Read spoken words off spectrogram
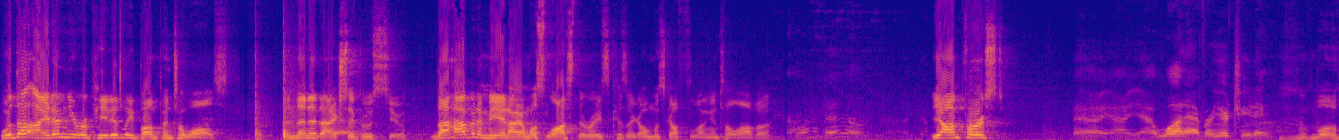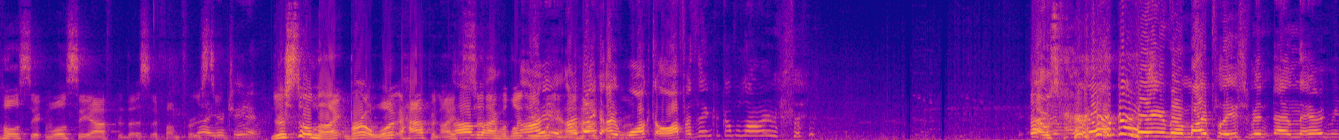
with the item, you repeatedly bump into walls. And then it actually boosts you. That happened to me and I almost lost the race because I almost got flung into lava. Oh, damn. Yeah, I'm first. Yeah, yeah, yeah. Whatever. You're cheating. Well, we'll see. We'll see after this if I'm first. No, you're in time. cheating. You're still nine, bro. What happened? I Um, said I would let you I, win. What I like. I bro? walked off. I think a couple times. That was fair. Don't worry about my placement down there. We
